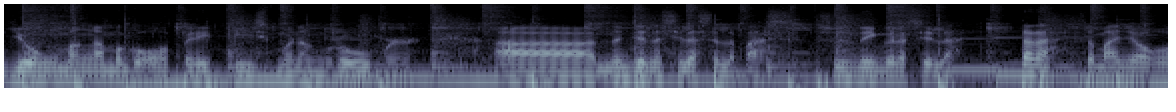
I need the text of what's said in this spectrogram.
yung mga mag-ooperate mismo ng roamer. Ah, nandiyan na sila sa labas. Sundin ko na sila. Tara, samahan niyo ako.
